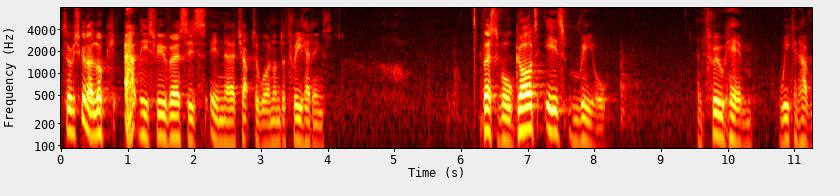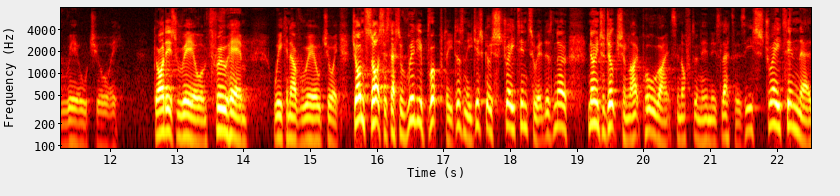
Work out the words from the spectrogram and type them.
So we're just going to look at these few verses in uh, chapter 1 under three headings. First of all, God is real, and through him we can have real joy. God is real, and through him we can have real joy. John starts this letter really abruptly, doesn't he? He just goes straight into it. There's no, no introduction like Paul writes in often in his letters. He's straight in there.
